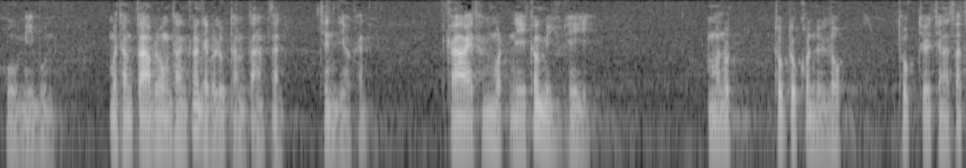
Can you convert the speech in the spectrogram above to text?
ผู้มีบุญ เมื่อทำตามพระองค์ท่านก็ได้บรรลุธรรมตามนั้นเช่นเดียวกัน กายทั้งหมดนี้ก็มีอยู่ในมนุษย์ทุกๆคนในโลก ทุกเชื้อชาติศาส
